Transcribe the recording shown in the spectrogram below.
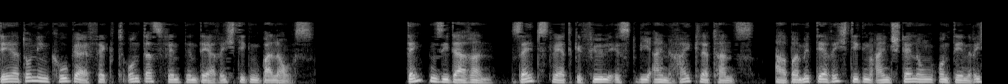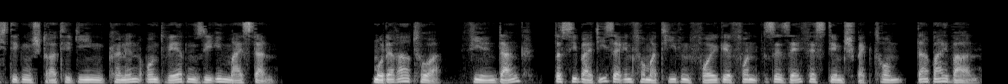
der Dunning-Kruger-Effekt und das Finden der richtigen Balance. Denken Sie daran, Selbstwertgefühl ist wie ein heikler Tanz, aber mit der richtigen Einstellung und den richtigen Strategien können und werden Sie ihn meistern. Moderator, vielen Dank, dass Sie bei dieser informativen Folge von The Self-Esteem Spektrum dabei waren.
